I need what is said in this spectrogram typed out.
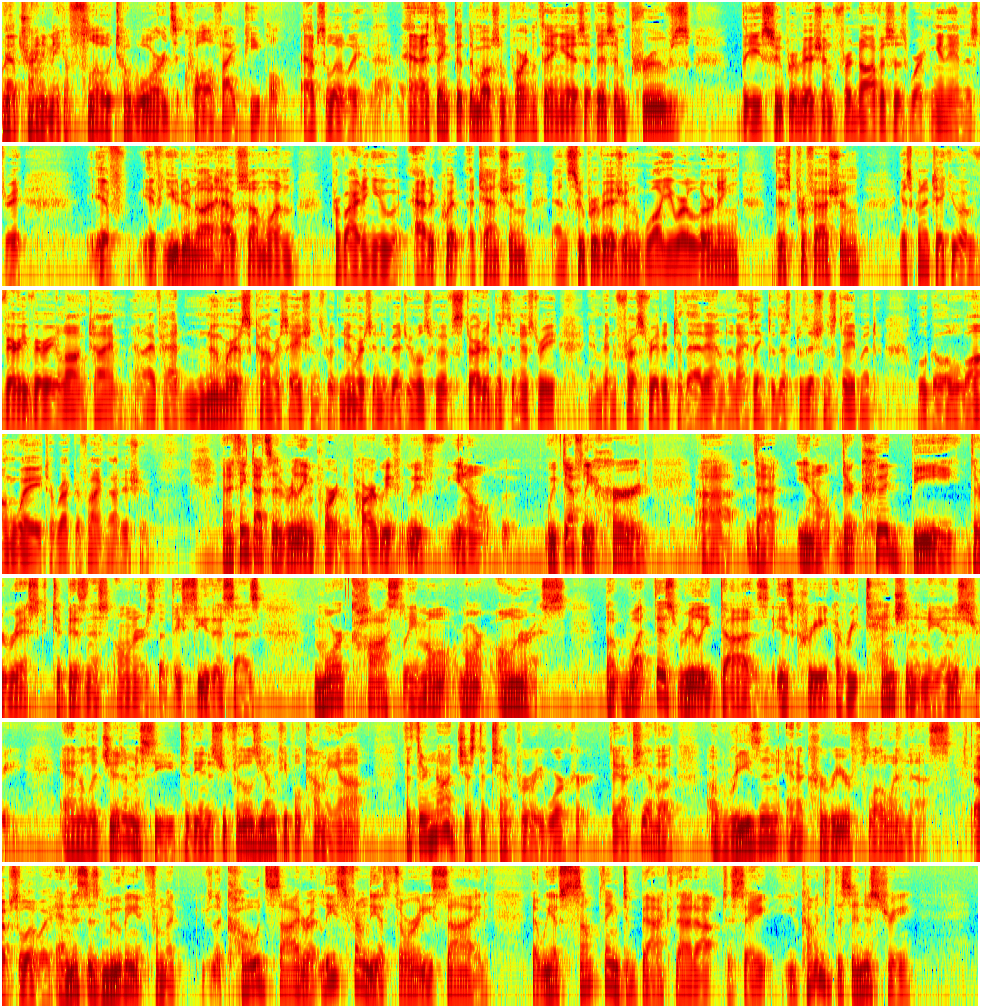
We're trying to make a flow towards qualified people. Absolutely. And I think that the most important thing is that this improves the supervision for novices working in the industry. If, if you do not have someone providing you adequate attention and supervision while you are learning this profession, it's going to take you a very, very long time. And I've had numerous conversations with numerous individuals who have started this industry and been frustrated to that end. And I think that this position statement will go a long way to rectifying that issue. And I think that's a really important part. We've, we've, you know, we've definitely heard uh, that you know there could be the risk to business owners that they see this as more costly, more more onerous but what this really does is create a retention in the industry and a legitimacy to the industry for those young people coming up that they're not just a temporary worker. They actually have a, a reason and a career flow in this. Absolutely. And this is moving it from the, the code side, or at least from the authority side, that we have something to back that up to say, you come into this industry,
